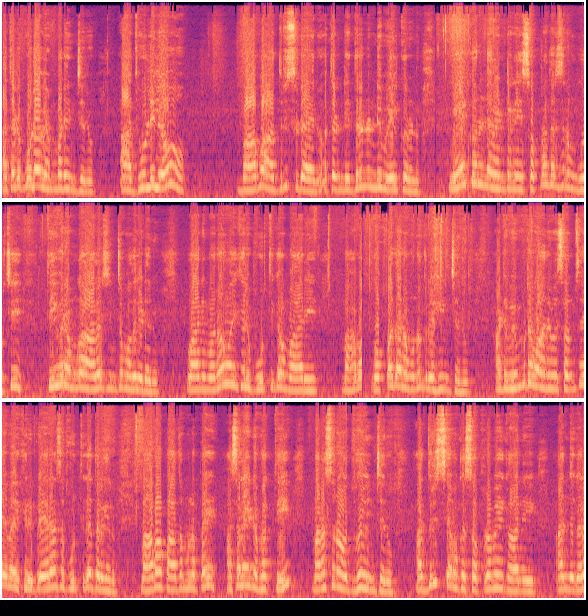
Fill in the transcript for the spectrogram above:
అతడు కూడా వెంబడించను. ఆ ధూళిలో బాబా అదృశ్యుడాయను అతడు నిద్ర నుండి మేల్కొనను. మేల్కొనిన వెంటనే స్వప్న దర్శనం గురించి తీవ్రంగా ఆలోచించ మొదలెడను వాని మనోవైఖరి పూర్తిగా మారి బాబా గొప్పదనమును గ్రహించను. అటు వెంబట వాని సంశయ వైఖరి పేరాస పూర్తిగా తొలగను. బాబా పాదములపై అసలైన భక్తి మనసును ఉద్భవించను. అదృశ్యం ఒక స్వప్నమే కానీ అందుగల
